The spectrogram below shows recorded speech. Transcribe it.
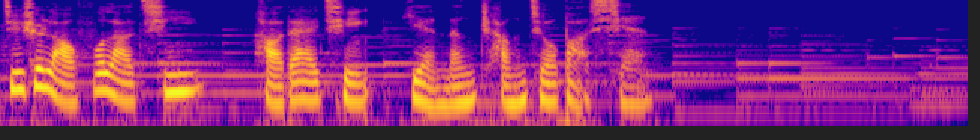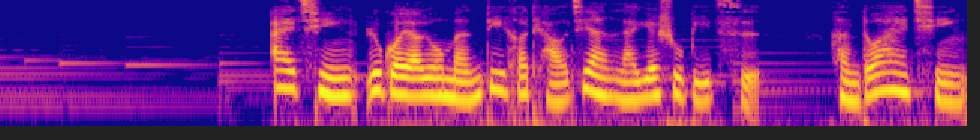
即使老夫老妻，好的爱情也能长久保鲜。爱情如果要用门第和条件来约束彼此。很多爱情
